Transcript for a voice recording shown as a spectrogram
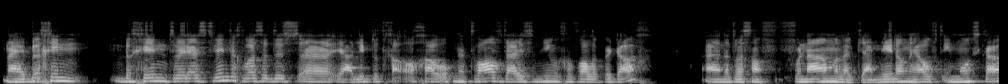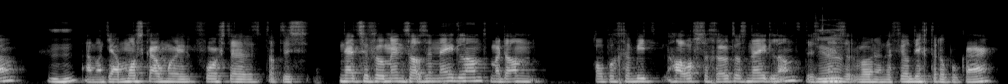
Nee, begin, begin 2020 was het dus, ja, liep het al gauw op naar 12.000 nieuwe gevallen per dag. En dat was dan voornamelijk ja, meer dan de helft in Moskou. Mm -hmm. want ja, Moskou moet je voorstellen, dat is net zoveel mensen als in Nederland, maar dan op een gebied half zo groot als Nederland. Dus mensen wonen er veel dichter op elkaar.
